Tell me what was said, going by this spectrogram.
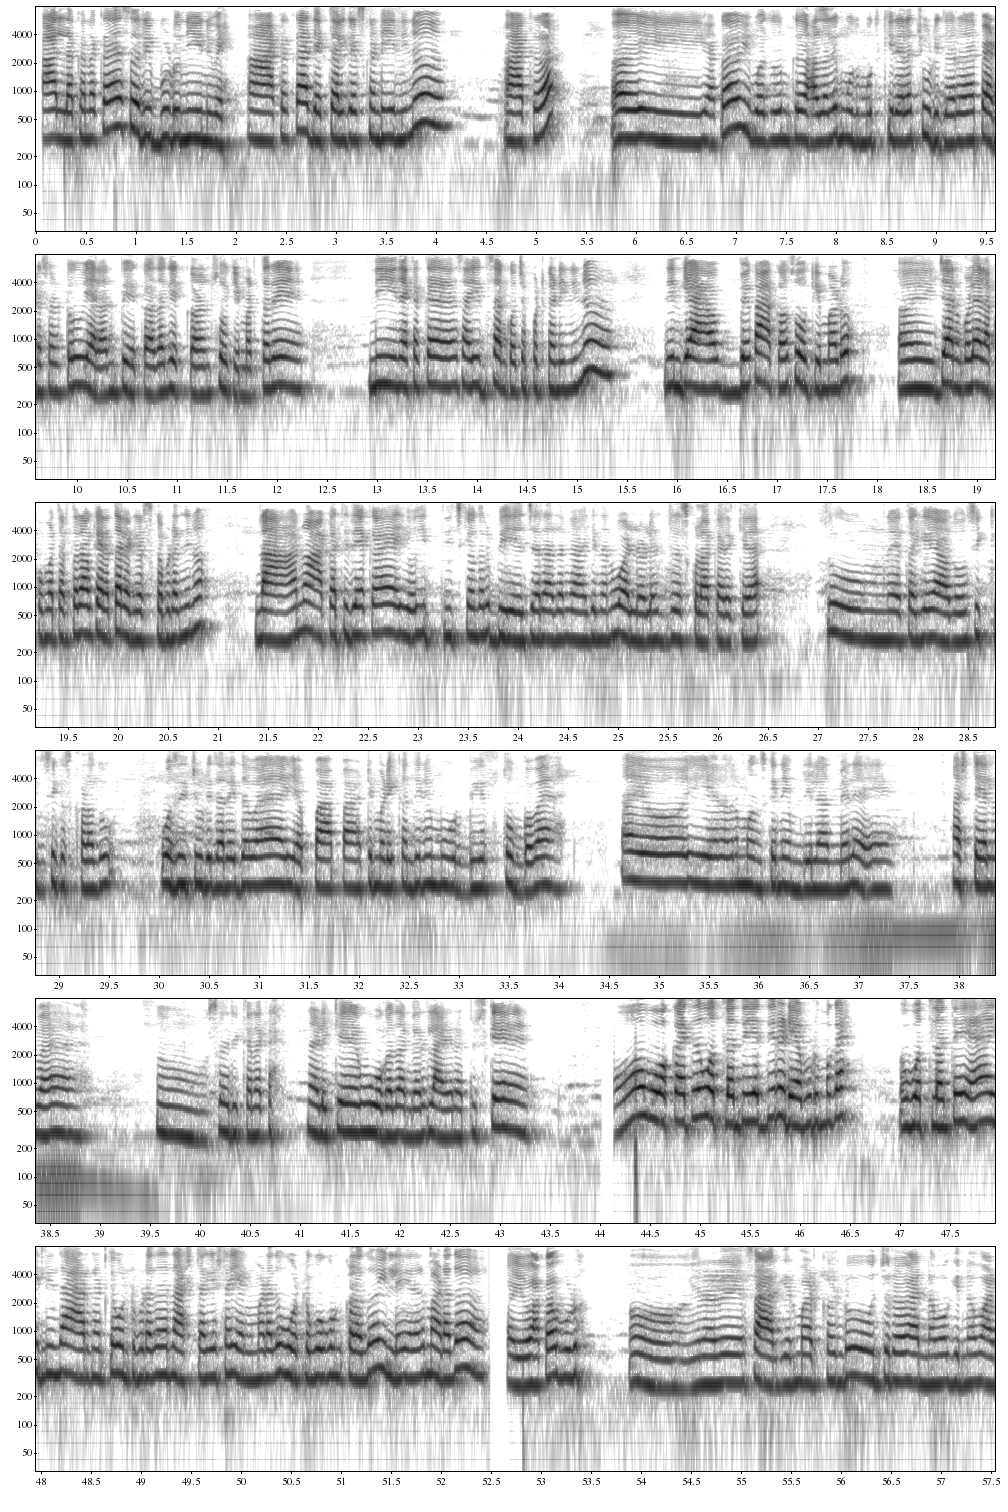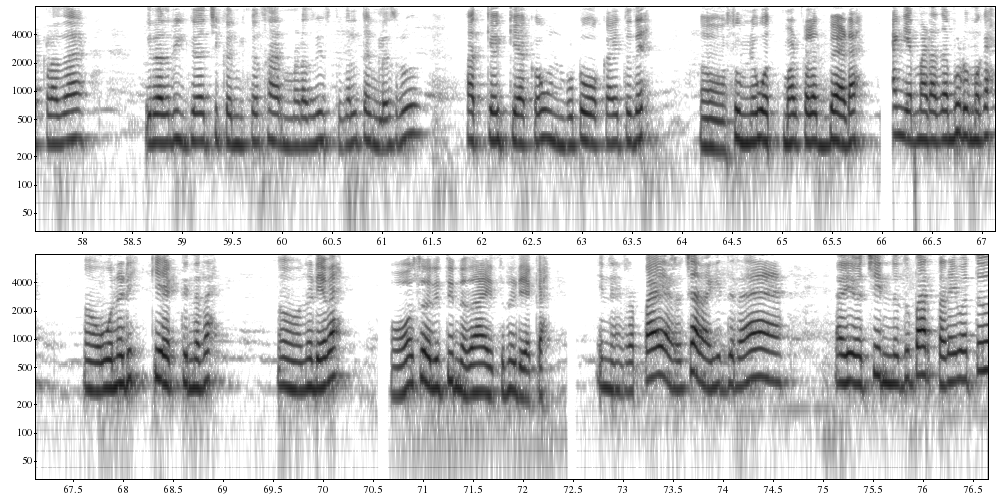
ಅಲ್ಲ ಕನಕ, ಸರಿ ಬಿಡು ನೀನುವೆ. ಆಕಕ್ಕ ಅದೇ ತಲೆಗೆಡ್ಸ್ಕೊಂಡು ನೀನು. ಆಕ ಯಾಕ ಇವತ್ತು ಅದರಲ್ಲಿ ಮುದ್ ಮುದ್ಕಿರೆಲ್ಲ ಚೂಡಿದಾರ ಪ್ಯಾಡ ಶರ್ಟು ಎಲ್ಲ ಬೇಕಾದಾಗ ಎಕ್ಕೊಂಡು ಸೋಕೆ ಮಾಡ್ತಾರೆ. ನೀನು ಯಾಕಕ್ಕ ಇದು ಸಂಕೋಚ ಪಟ್ಕೊಂಡು ನೀನು? ನಿನ್ಗೆ ಯಾವ ಬೇಕು ಹಾಕೋ ಸೋಕೆ ಮಾಡು. ಜನಗಳು ಎಲ್ಲಕ್ಕೂ ಮಾತಾಡ್ತಾರೆ ಅವಕ್ಕೆಲ್ಲ ತಲೆಗೆಡ್ಸ್ಕೊಬೇಡ ನೀನು. ನಾನು ಹಾಕತ್ತಿದ್ದೆ ಯಾಕ? ಅಯ್ಯೋ, ಇತ್ತೀಚೆಗೆ ಅಂದ್ರೆ ಬೇಜಾರಾದಂಗೆ ಆಗಿ ನಾನು ಒಳ್ಳೊಳ್ಳೆ ಡ್ರೆಸ್ಗಳು ಹಾಕೋದಕ್ಕೆ. ಸುಮ್ಮನೆ ತಗೆ ಯಾವುದೋ ಸಿಕ್ಕಿ ಸಿಗಿಸ್ಕೊಳ್ಳೋದು. ಹೊಸಿ ಚೂಡಿದಾರ ಇದ್ದಾವೆ ಯಪ್ಪ ಪಾರ್ಟಿ ಮಡಿಕಂದಿನಿ ಮೂರು ಬೀರ್ ತುಂಬವೆ. ಅಯ್ಯೋ, ಏನಾದರೂ ಮನ್ಸಿಗೆ ನೆಮ್ಮದಿಲ್ಲ ಅಂದಮೇಲೆ ಅಷ್ಟೇ ಅಲ್ವಾ? ಹ್ಞೂ ಸರಿ ಕನಕ ನಾಳಿಕೆ ಹೋಗೋದು ಹಂಗಾರೆ ಲಾಯರ್ ಆಫೀಸ್ಗೆ ಓ ಹೋಗಾಯ್ತದೆ ಒತ್ಲಂತೆ ಎದ್ದು ರೆಡಿ ಆಗ್ಬಿಡು ಮಗ. ಒತ್ಲಂತೆ ಇಲ್ಲಿಂದ ಆರು ಗಂಟೆಗೆ ಹೊಂಟು ಬಿಡೋದು, ನಾಷ್ಟ ಗಿಷ್ಟ ಹೆಂಗೆ ಮಾಡೋದು ಹೋಟ್ಲಿಗೆ ಹೋಗಿ ಉಣ್ಕೊಳ್ಳೋದು, ಇಲ್ಲೇ ಏನಾದ್ರು ಮಾಡೋದು. ಅಯ್ಯೋ, ಅಕ್ಕ, ಬಿಡು. ಹ್ಞೂ, ಏನಾದ್ರೆ ಸಾರ್ಗೀರು ಮಾಡ್ಕೊಂಡು ಒಂಚೂರು ಅನ್ನ ಹೋಗಿನ್ನ ಮಾಡ್ಕೊಳ್ಳೋದ. ಇಲ್ಲಾಂದ್ರೆ ಈಗ ಚಿಕನ್ ಗಿಕನ್ ಸಾರು ಮಾಡೋದು ಇರ್ತದಲ್ಲ ತಂಗ್ಳಸ್ರು ಅದಕ್ಕೆ ಅಕ್ಕಿ ಹಾಕ ಉಂಡ್ಬಿಟ್ಟು ಹೋಗ್ತಾಯ್ತದೆ ಹ್ಞೂ ಸುಮ್ಮನೆ ಒತ್ತು ಮಾಡ್ಕೊಳ್ಳೋದು ಬೇಡ. ಹಂಗೆ ಮಾಡೋದ ಬಿಡು ಮಗ. ಹ್ಞೂ, ನಡಿ, ಕೇಕ್ ತಿನ್ನದ. ಹ್ಞೂ ನಡಿಯವ ಹ್ಞೂ ಸರಿ, ತಿನ್ನದ ಆಯ್ತು ನಡಿಯಕ್ಕ ಇನ್ನೇನಪ್ಪ ಎಲ್ಲ ಚೆನ್ನಾಗಿದ್ದೀರಾ? ಅಯ್ಯೋ, ಚಿನ್ನದು ಬರ್ತಾಳೆ ಇವತ್ತು.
